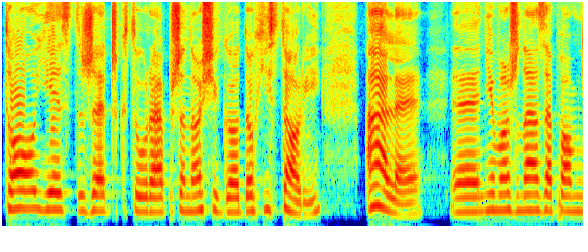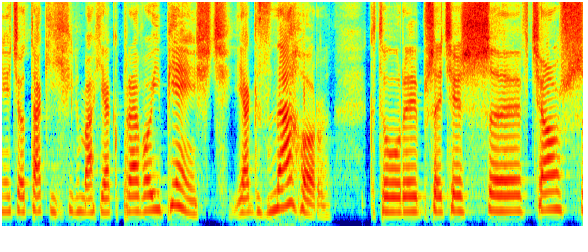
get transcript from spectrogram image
to jest rzecz, która przenosi go do historii, ale e, nie można zapomnieć o takich filmach jak Prawo i Pięść, jak Znachor, który przecież wciąż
